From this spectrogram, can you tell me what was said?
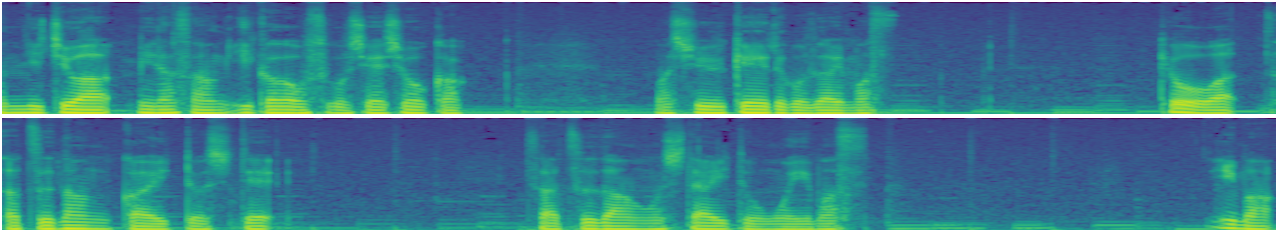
こんにちは。皆さんいかがお過ごしでしょうか？まあ、集計でございます。今日は雑談会として雑談をしたいと思います。今、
